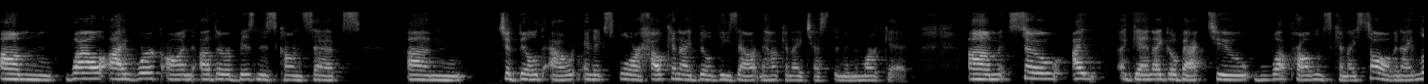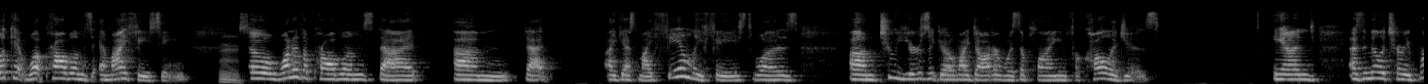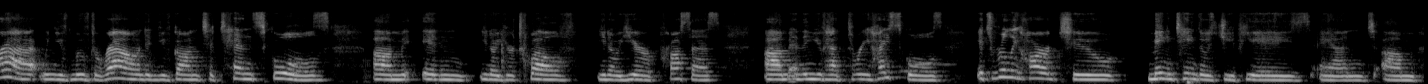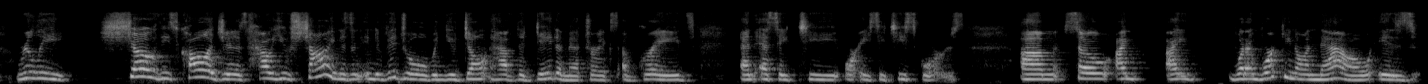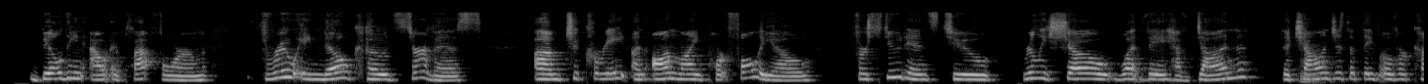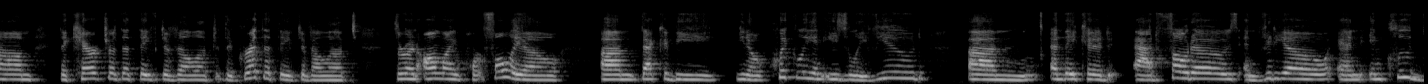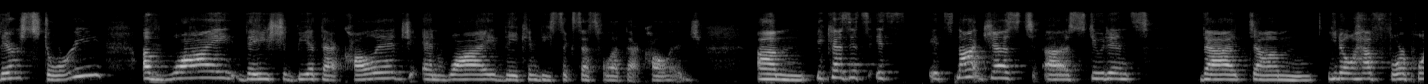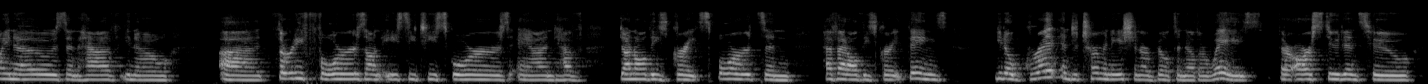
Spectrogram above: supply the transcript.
Um, while I work on other business concepts um, to build out and explore how can I build these out and how can I test them in the market. Um, so I again I go back to what problems can I solve, and I look at what problems am I facing. Mm. So one of the problems that um, that I guess my family faced was um, two years ago, my daughter was applying for colleges. And as a military brat, when you've moved around and you've gone to 10 schools um, in, you know, your 12, you know, year process, um, and then you've had three high schools, it's really hard to maintain those GPAs and um, really show these colleges how you shine as an individual when you don't have the data metrics of grades and SAT or ACT scores. Um, so I'm I what I'm working on now is building out a platform through a no code service um, to create an online portfolio for students to really show what they have done the hmm. challenges that they've overcome the character that they've developed the grit that they've developed through an online portfolio um, that could be you know quickly and easily viewed um, and they could add photos and video and include their story of mm. why they should be at that college and why they can be successful at that college um, because it's it's it's not just uh, students that um, you know have 4.0s and have you know uh, 34s on ACT scores and have done all these great sports and have had all these great things you know grit and determination are built in other ways there are students who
